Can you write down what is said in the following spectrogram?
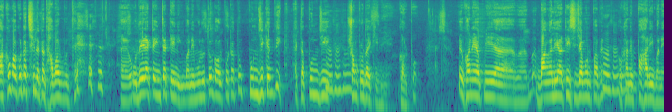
মাখো মাখোটা ছিল একটা ধাবার মধ্যে। ওদের একটা এন্টারটেইনিং মানে মূলত গল্পটা তো পুঞ্জি কেন্দ্রিক একটা পুঞ্জি সম্প্রদায়কে নিয়ে গল্প। ওখানে আপনি বাঙালি আর্টিস্ট যেমন পাবেন ওখানে পাহাড়ি মানে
